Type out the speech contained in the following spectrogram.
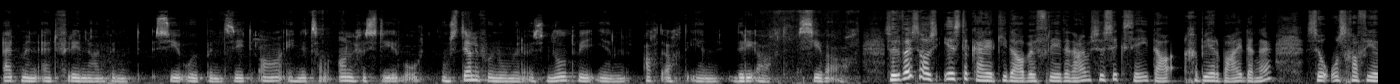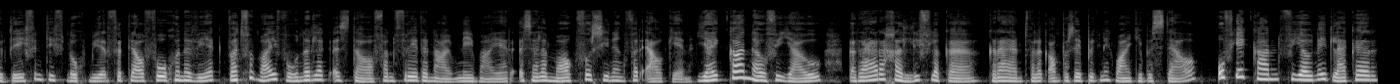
admin@vredenheim.co.za en dit sal aangestuur word. Ons telefoonnommer is 021 881 3878. So dit was ons eerste kuiertjie daar by Vredenheim. Soos ek sê, daar gebeur baie dinge. So ons gaan vir jou definitief nog meer vertel volgende week. Wat vir my wonderlik is daar van Vredenheim, nee Meyer, is hulle maak voorsiening vir elkeen. Jy kan nou vir jou regtig 'n lieflike grand, wil ek amper sê piknikmandjie bestel, of jy kan vir jou net lekker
